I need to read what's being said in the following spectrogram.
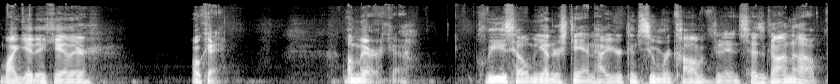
my get it together? Okay. America, please help me understand how your consumer confidence has gone up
